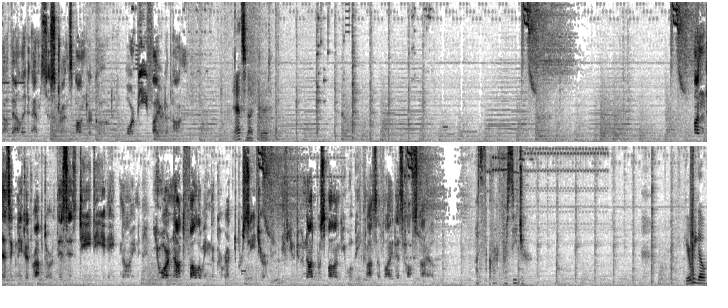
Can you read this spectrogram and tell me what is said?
a valid AMSIS transponder code, or be fired upon. That's not good. Undesignated Raptor, this is DD89. You are not following the correct procedure. If you do not respond, you will be classified as hostile. What's the correct procedure? Here we go.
